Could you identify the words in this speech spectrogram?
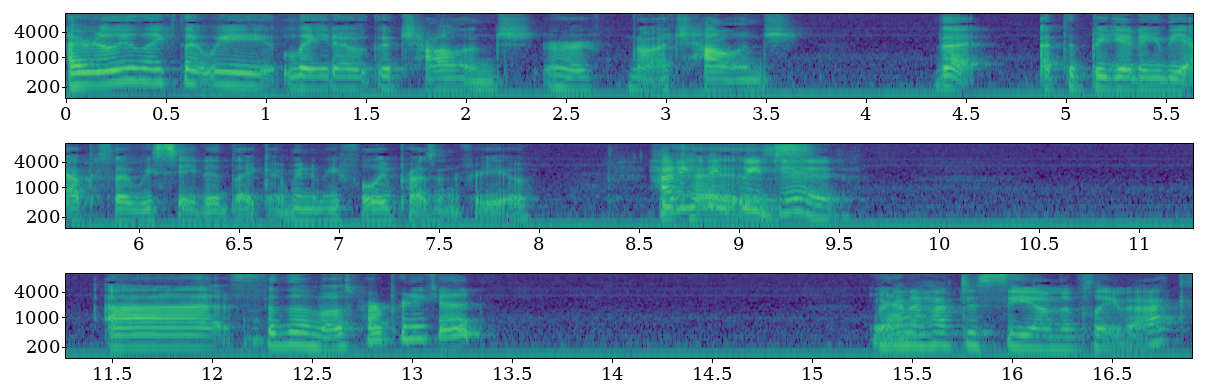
I really like that we laid out the challenge, or not a challenge, that at the beginning of the episode we stated, like, I'm going to be fully present for you. How do you think we did? Uh, for the most part, pretty good. We're Yeah. gonna have to see on the playback.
